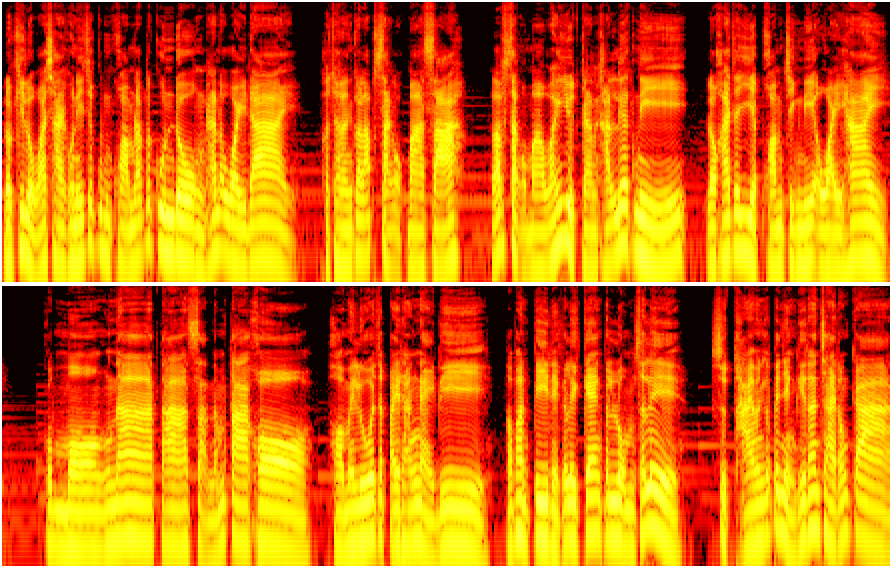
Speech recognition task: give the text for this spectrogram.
แล้วคิดหรอว่าชายคนนี้จะกุมความลับตระกูลโดงท่านเอาไว้ได้ เพราะฉะนั้นก็รับสั่งออกมาซะ รับสั่งออกมาว่าให้หยุดการคัดเลือกนี้แล้วข้าจะเหยียบความจริงนี้เอาไว้ให้ก็มองหน้าตาสั่นน้ำตาคอ พอไม่รู้ว่าจะไปทางไหนดีพระพันปีเนี่ยก็เลยแกล้งเป็นลมซะเลย สุดท้ายมันก็เป็นอย่างที่ท่านชายต้องการ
